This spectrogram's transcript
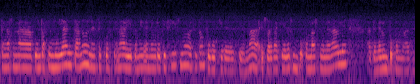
tengas una puntuación muy alta ¿no? en ese cuestionario que mide neuroticismo, eso tampoco quiere decir nada. Es verdad que eres un poco más vulnerable a tener un poco más de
